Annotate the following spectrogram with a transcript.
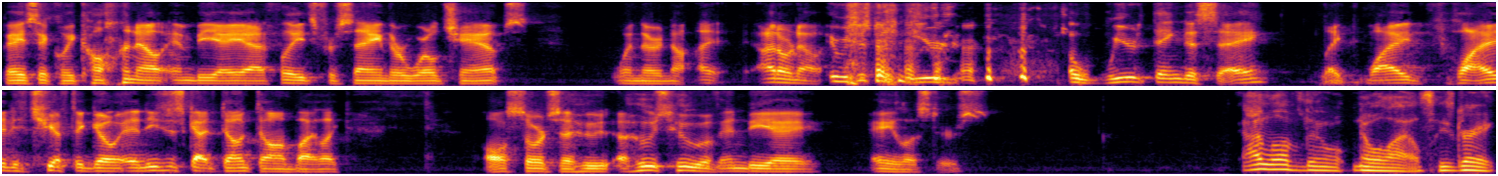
basically calling out NBA athletes for saying they're world champs when they're not. I, I don't know. It was just a weird, a weird thing to say. Like, why? Why did you have to go? And he just got dunked on by like all sorts of who a who's who of NBA A listers. I love Noah Lyles. He's great.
